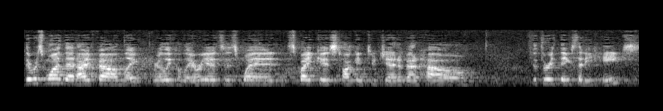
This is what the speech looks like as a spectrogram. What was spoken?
there was one that I found like really hilarious. Is when Spike is talking to Jet about how the three things that he hates.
